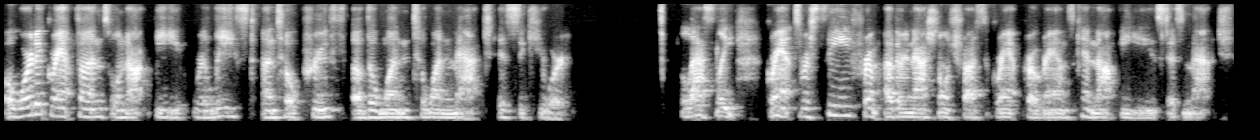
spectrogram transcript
Awarded grant funds will not be released until proof of the one-to-one -one match is secured. Lastly, grants received from other National Trust grant programs cannot be used as match.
